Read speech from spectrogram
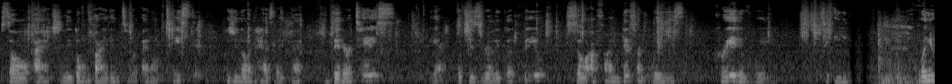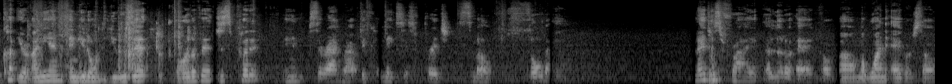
So I actually don't bite into it. I don't taste it. Because you know it has like that bitter taste. Yeah, which is really good for you. So I find different ways, creative ways to eat. When you cut your onion and you don't use it, all of it, just put it in saran wrap because it makes your fridge smell so bad. And I just fry a little egg, or um, one egg or so.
